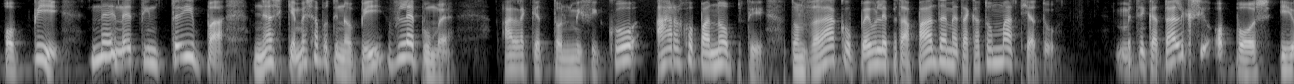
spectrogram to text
οπή, ναι, ναι, την τρύπα, μιας και μέσα από την οποία βλέπουμε αλλά και τον μυθικό Άργο Πανόπτη, τον δράκο που έβλεπε τα πάντα με τα κάτω μάτια του. Με την κατάληξη οπός ή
